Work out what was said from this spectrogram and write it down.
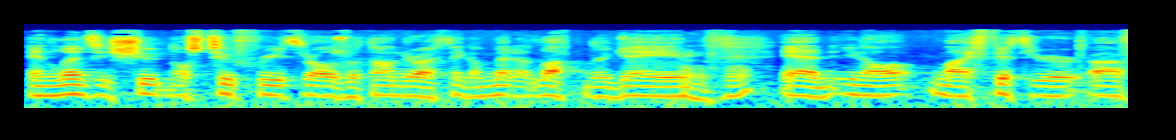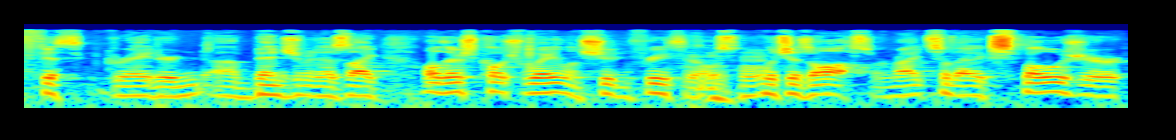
and Lindsay shooting those two free throws with under I think a minute left in the game, mm-hmm. and you know, my fifth year uh, fifth grader uh, Benjamin is like, oh, there's Coach Whalen shooting free throws, mm-hmm. which is awesome, right? So that exposure,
